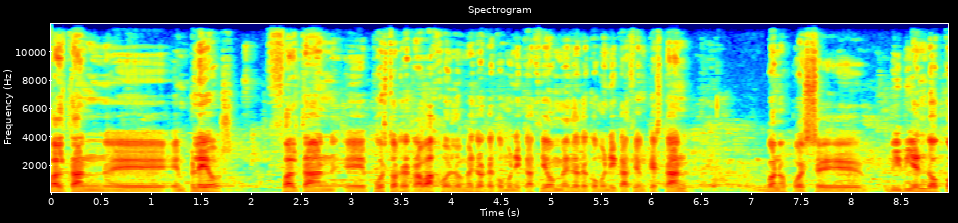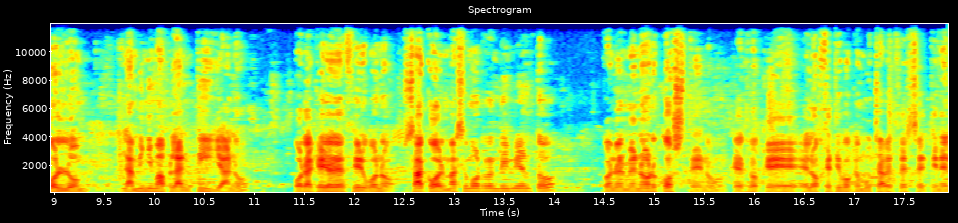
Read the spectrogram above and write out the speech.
Faltan eh, empleos, faltan puestos de trabajo en los medios de comunicación, medios de comunicación que están bueno, pues eh, viviendo con la mínima plantilla, ¿no? Por aquello de decir, bueno, saco el máximo rendimiento con el menor coste, ¿no? Que es lo que el objetivo que muchas veces se tiene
